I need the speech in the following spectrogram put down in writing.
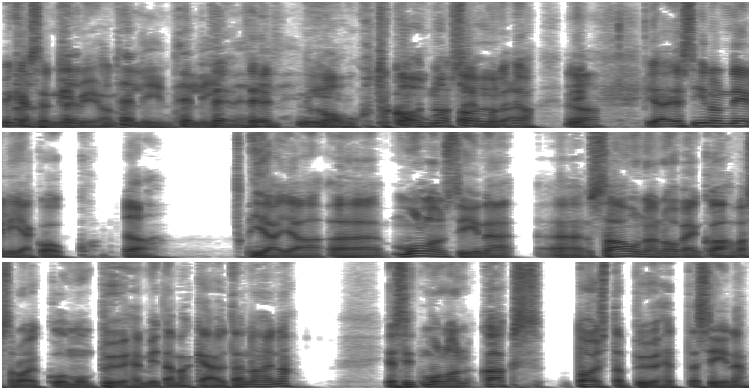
Mikä se nimi on? Telin, telin. Te- te- niin. Koukut, koukut No, on semmoinen, joo. Niin. Joo. Ja, ja siinä on neljä koukkua. Joo. Ja, ja äh, mulla on siinä äh, saunan oven kahvas roikkuu mun pyyhe, mitä mä käytän aina. Ja sitten mulla on kaksi toista pyyhettä siinä.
